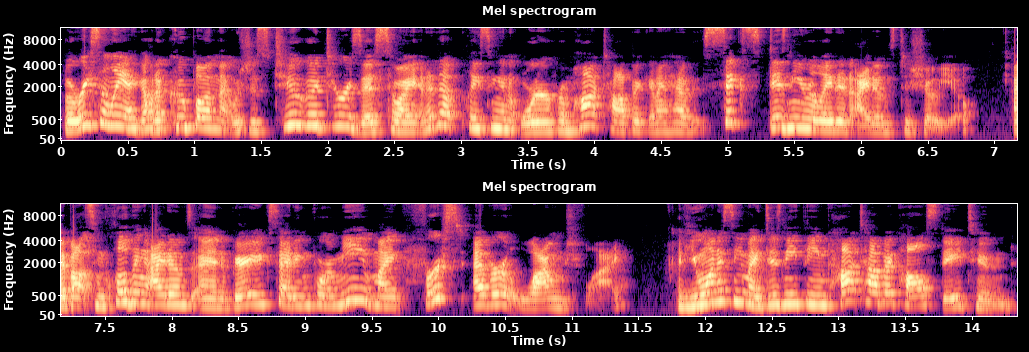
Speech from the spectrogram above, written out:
But recently I got a coupon that was just too good to resist, so I ended up placing an order from Hot Topic and I have six Disney-related items to show you. I bought some clothing items and very exciting for me, my first ever Loungefly. If you want to see my Disney themed Hot Topic haul, stay tuned.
